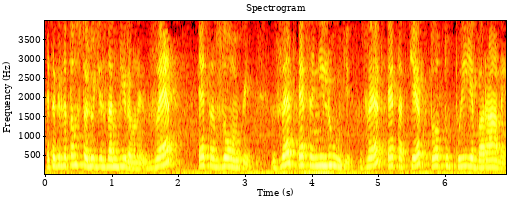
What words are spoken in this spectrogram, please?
Это говорит о том, что люди зомбированы. Z – это зомби. Z – это не люди. Z – это те, кто тупые бараны.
